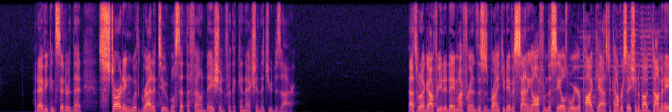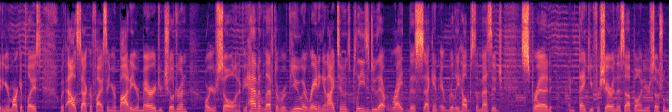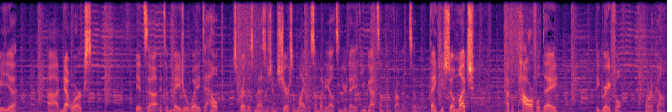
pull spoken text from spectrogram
I'd have you consider that starting with gratitude will set the foundation for the connection that you desire. That's what I got for you today, my friends. This is Brian Q. Davis signing off from the Sales Warrior Podcast, a conversation about dominating your marketplace without sacrificing your body, your marriage, your children, or your soul. And if you haven't left a review, a rating in iTunes, please do that right this second. It really helps the message spread. And thank you for sharing this up on your social media uh, networks. It's a, uh, it's a major way to help spread this message and share some light with somebody else in your day if you got something from it. So thank you so much. Have a powerful day. Be grateful. More to come.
